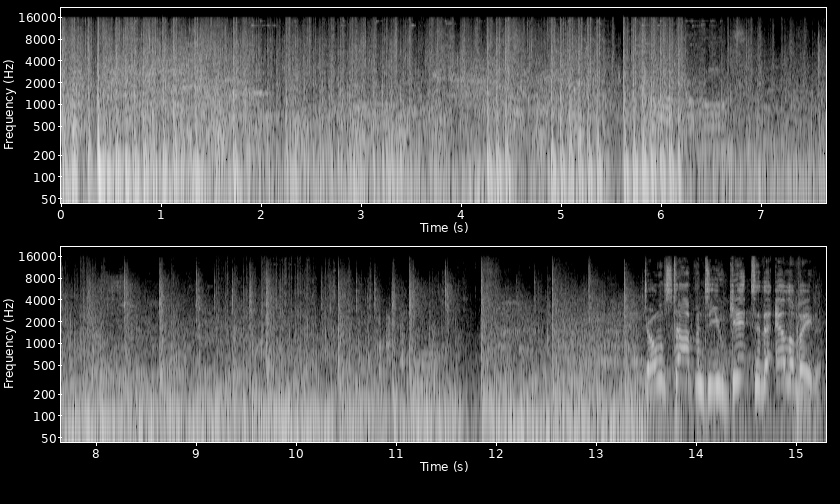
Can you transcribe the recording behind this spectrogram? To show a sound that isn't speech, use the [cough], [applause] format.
Don't stop until you get to the elevator.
